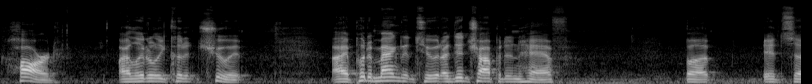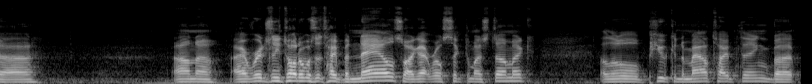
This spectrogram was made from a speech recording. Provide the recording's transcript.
hard. I literally couldn't chew it. I put a magnet to it. I did chop it in half, but it's uh I don't know. I originally thought it was a type of nail, so I got real sick to my stomach. A little puke in the mouth type thing, but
